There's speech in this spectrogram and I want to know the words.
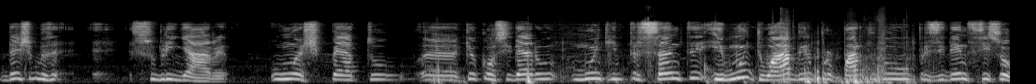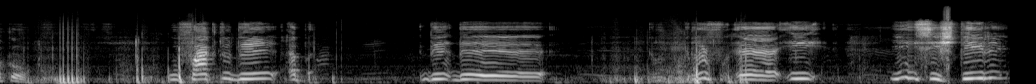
Deixe-me sublinhar um aspecto uh, que eu considero muito interessante e muito hábil por parte do presidente Sissoko. O facto de, de, de e insistir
